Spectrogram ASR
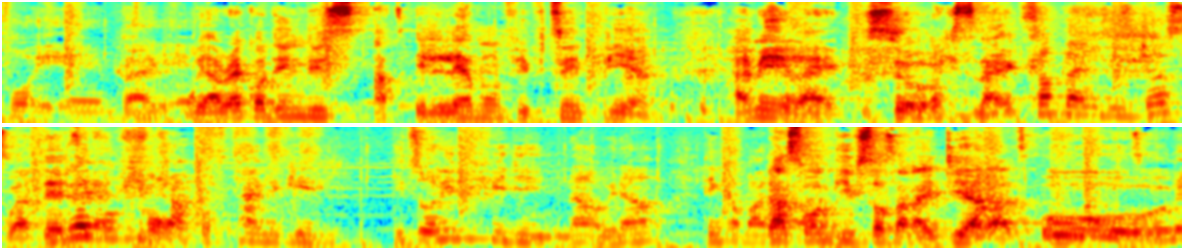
4 a.m. like 3 a.m. we are recording this at 11:15 p.m. I mean, like so that- it's like sometimes it's just we are there don't till even keep track of time again. It's only feeding now. We now think about it. that's what gives us an idea that oh It's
